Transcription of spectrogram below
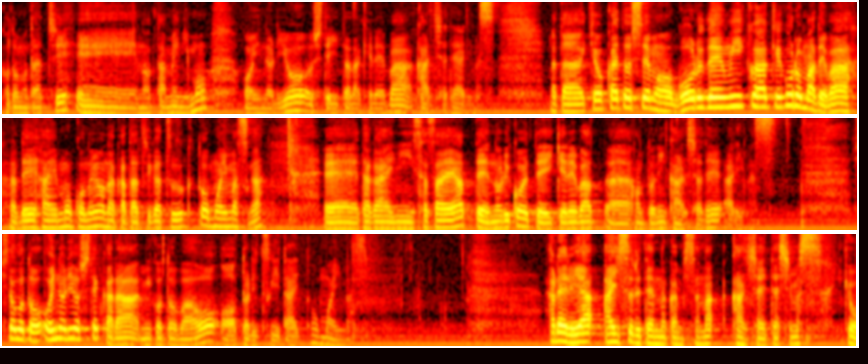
子どもたちのためにもお祈りをしていただければ感謝であります。また教会としてもゴールデンウィーク明け頃までは礼拝もこのような形が続くと思いますが互いに支え合って乗り越えていければ本当に感謝であります。一言お祈りをしてから御言葉を取り次ぎたいと思います。ハレルヤ愛する天の神様感謝いたします。今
